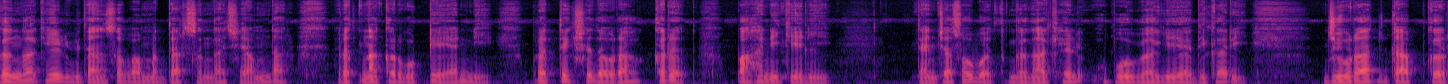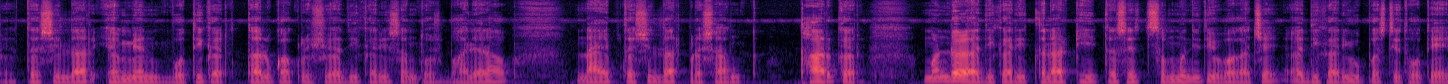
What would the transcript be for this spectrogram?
गंगाखेड विधानसभा मतदारसंघाचे आमदार रत्नाकर गुट्टे यांनी प्रत्यक्ष दौरा करत पाहणी केली. त्यांच्यासोबत गंगाखेड उपविभागीय अधिकारी जीवराज दापकर तहसीलदार एम एन बोतीकर तालुका कृषी अधिकारी संतोष भालेराव नायब तहसीलदार प्रशांत थारकर मंडळ अधिकारी तलाठी तसेच संबंधित विभागाचे अधिकारी उपस्थित होते.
